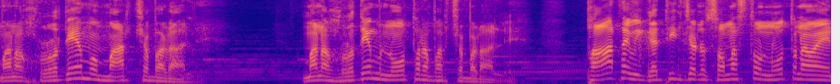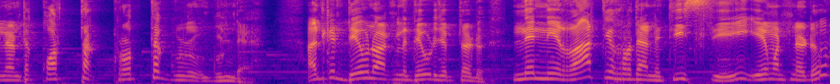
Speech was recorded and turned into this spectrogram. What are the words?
మన హృదయం మార్చబడాలి. మన హృదయం నూతనపరచబడాలి. పాతవి గతించడం సమస్తం నూతనమైన అంటే కొత్త క్రొత్త గు- గుండె. అందుకని దేవుడు అక్కడ దేవుడు చెప్తాడు నేను నీ రాతి హృదయాన్ని తీసి ఏమంటున్నాడు?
